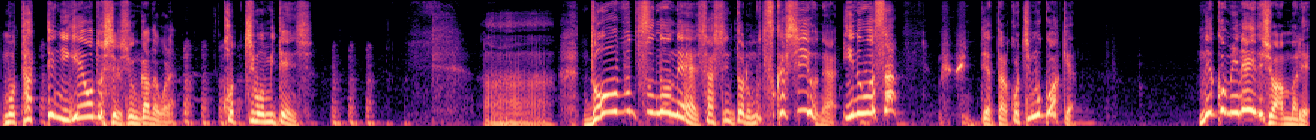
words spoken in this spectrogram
もう立って逃げようとしてる瞬間だこれ。こっちも見てんし。あ動物のね写真撮る難しいよね。犬はさってやったらこっち向くわけ。猫見ないでしょあんまり。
